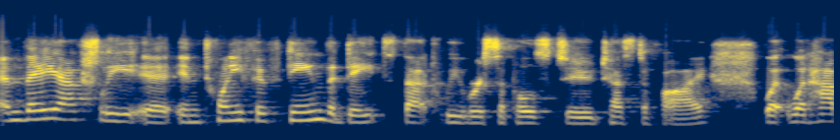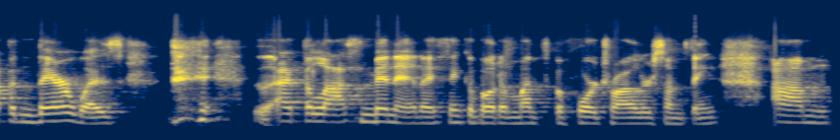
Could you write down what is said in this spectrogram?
And they actually in 2015, the dates that we were supposed to testify, what what happened there was at the last minute, I think about a month before trial or something. Um,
